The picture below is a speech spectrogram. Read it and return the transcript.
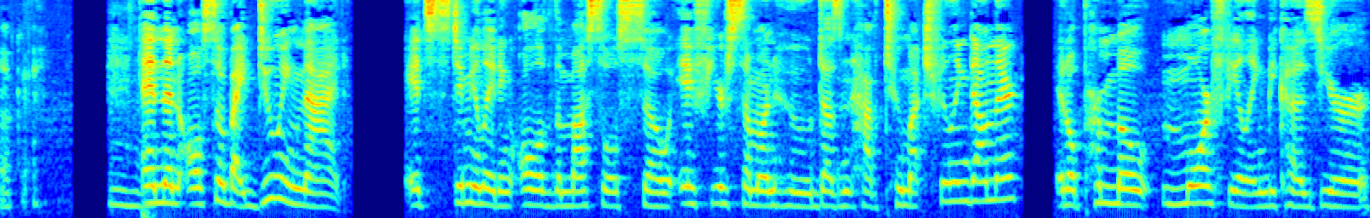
Okay. And then also by doing that, it's stimulating all of the muscles. So if you're someone who doesn't have too much feeling down there, it'll promote more feeling because you're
